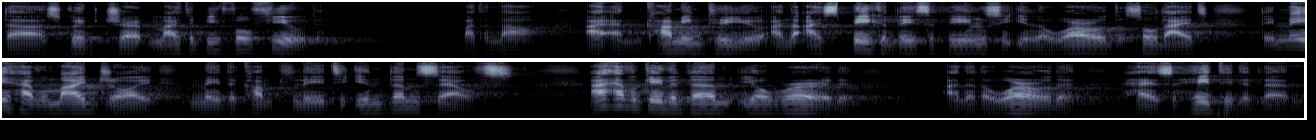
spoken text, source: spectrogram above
the scripture might be fulfilled. But now, I am coming to you, and I speak these things in the world so that they may have my joy made complete in themselves. I have given them your word, and the world has hated them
